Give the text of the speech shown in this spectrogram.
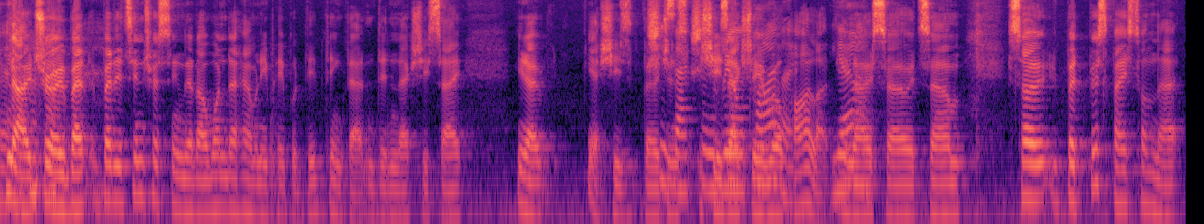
no, true, but but it's interesting that I wonder how many people did think that and didn't actually say, you know, yeah, she's Virgin. actually a she's real actually a real pilot. pilot. Yeah. You know, so it's um, so but just based on that,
